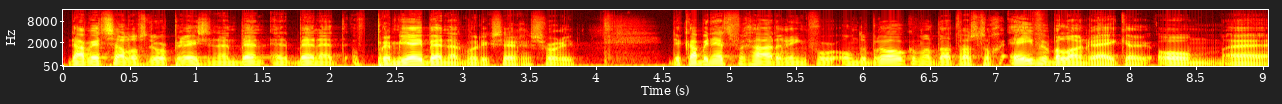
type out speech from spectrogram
Daar werd zelfs door president ben Bennett, of premier Bennett moet ik zeggen, sorry de kabinetsvergadering voor onderbroken. Want dat was toch even belangrijker om uh,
